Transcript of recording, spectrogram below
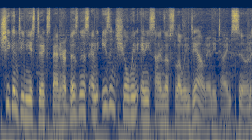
She continues to expand her business and isn't showing any signs of slowing down anytime soon.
